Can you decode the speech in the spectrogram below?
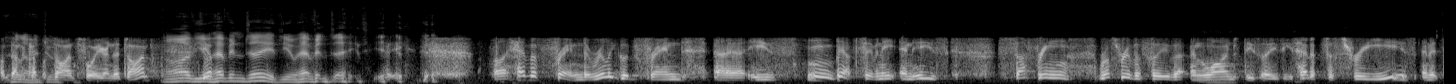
I've done Hello, a couple Andrew. of signs for you in the time. Oh, you Yep. have indeed. You have indeed. Yeah. I have a friend, a really good friend. Uh, he's hmm, about 70 and he's suffering Ross River fever and Lyme's disease. He's had it for three years and it's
